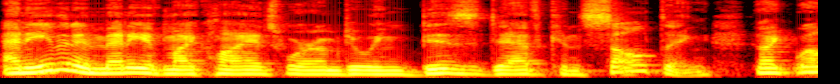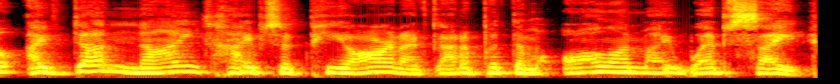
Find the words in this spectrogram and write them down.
and even in many of my clients where I'm doing biz dev consulting, like, well, I've done nine types of PR and I've got to put them all on my website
